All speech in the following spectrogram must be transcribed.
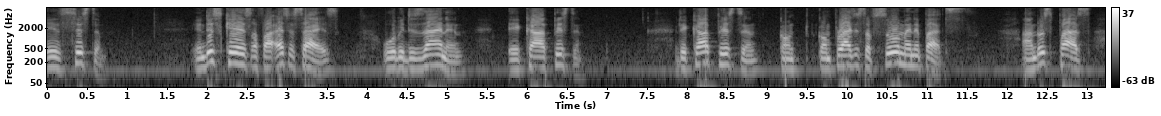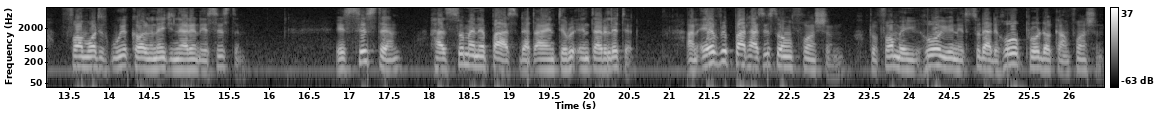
a system. In this case of our exercise, we'll be designing a car piston. The car piston comprises of so many parts, and those parts form what we call in engineering a system. A system has so many parts that are inter interrelated, and every part has its own function to form a whole unit so that the whole product can function,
